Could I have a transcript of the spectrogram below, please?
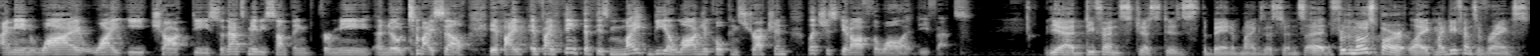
I mean, why why eat chalk D? So that's maybe something for me, a note to myself. If I if I think that this might be a logical construction, let's just get off the wall at defense. Yeah, defense just is the bane of my existence. Uh, for the most part, like my defensive ranks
